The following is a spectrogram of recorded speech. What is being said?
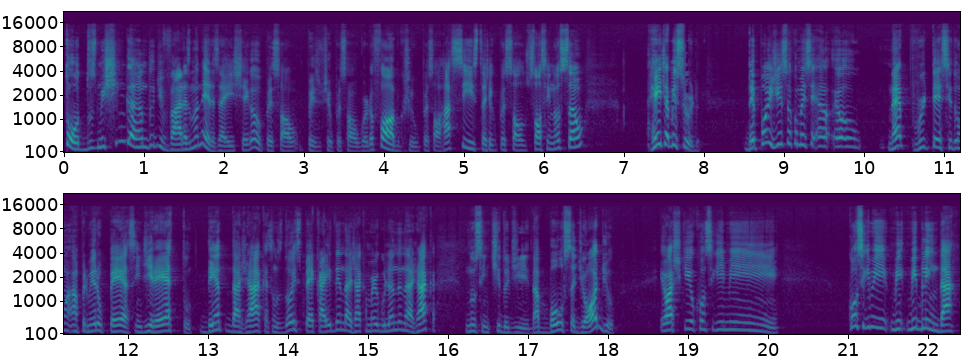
todos me xingando de várias maneiras. Aí chega o pessoal, chega o pessoal gordofóbico, chega o pessoal racista, chega o pessoal só sem noção. Hate absurdo. Depois disso eu comecei, eu, eu, né, por ter sido a primeiro pé, assim, direto dentro da jaca, assim, os dois pés caídos dentro da jaca, mergulhando dentro da jaca, no sentido de, da bolsa de ódio, eu acho que eu consegui me consegui me, me, me blindar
